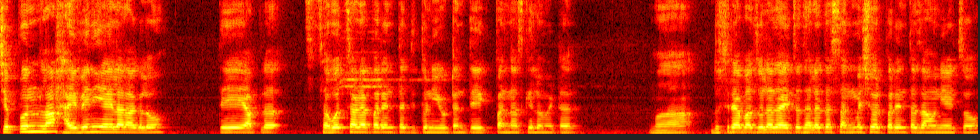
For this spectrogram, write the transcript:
चिपळूणला हायवेने यायला लागलो. ते आपलं सवतसाड्यापर्यंत तिथून युटर्न ते एक पन्नास किलोमीटर. मग दुसऱ्या बाजूला जायचं झालं तर संगमेश्वरपर्यंत जाऊन यायचो.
